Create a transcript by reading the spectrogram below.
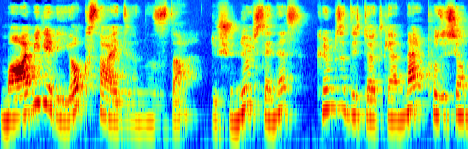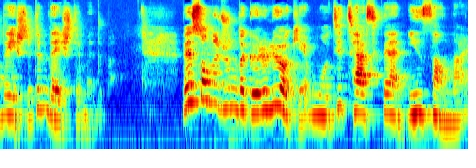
Mavileri yok saydığınızda düşünürseniz kırmızı dikdörtgenler pozisyon değiştirdi mi değiştirmedi mi? Ve sonucunda görülüyor ki multitaskleyen insanlar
